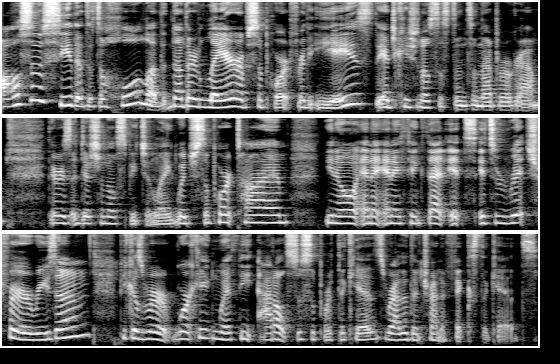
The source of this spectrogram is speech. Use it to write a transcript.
also see that there's a whole oth- another layer of support for the eas the educational assistants in that program. There is additional speech and language support time you know and I, and I think that it's it's rich for a reason because we're working with the adults to support the kids rather than trying to fix the kids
